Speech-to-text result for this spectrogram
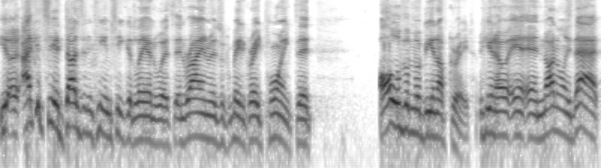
Yeah, I could see a dozen teams he could land with, and Ryan has made a great point that all of them would be an upgrade. You know, and, and not only that,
